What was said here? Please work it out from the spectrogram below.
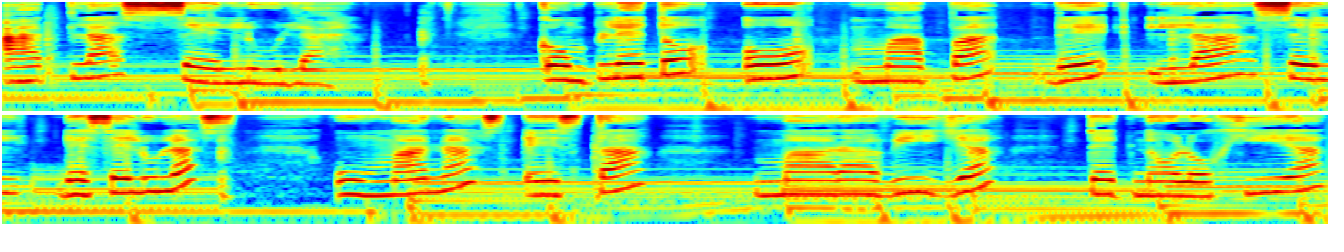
atlas celular completo o mapa de, la de células humanas. Esta maravilla tecnología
